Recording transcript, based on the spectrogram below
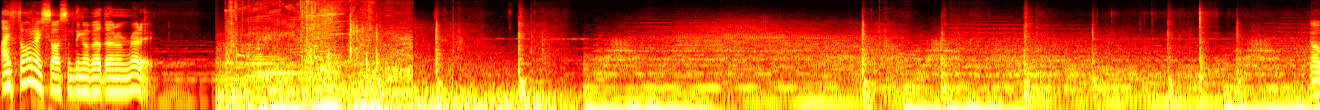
I thought I saw something about that on Reddit. Oh,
